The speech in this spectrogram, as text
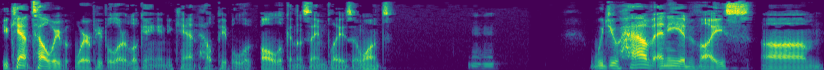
you can't tell where people are looking and you can't help people look, all look in the same place at once. Mm-hmm. Would you have any advice, um,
